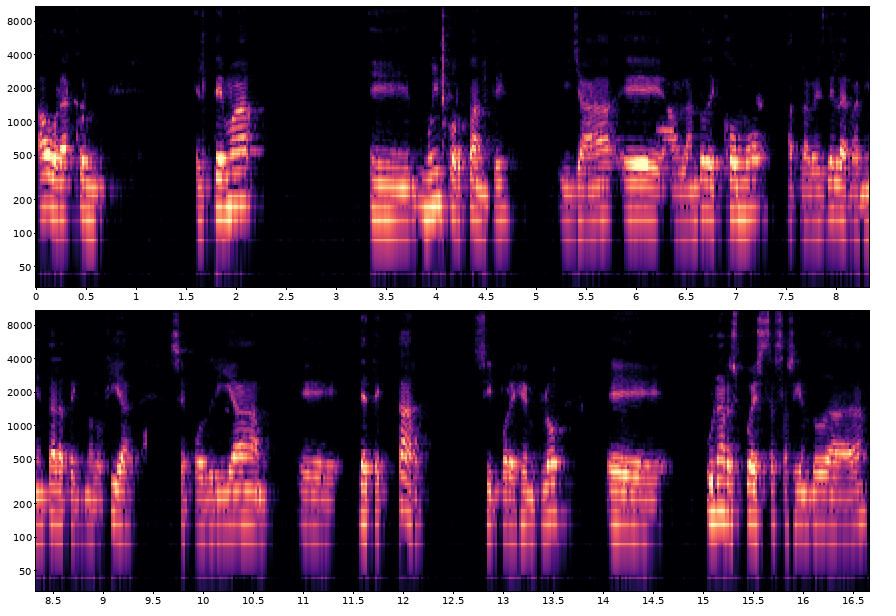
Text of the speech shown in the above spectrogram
ahora con el tema eh, muy importante y ya eh, hablando de cómo a través de la herramienta de la tecnología se podría eh, detectar si, por ejemplo, una respuesta está siendo dada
